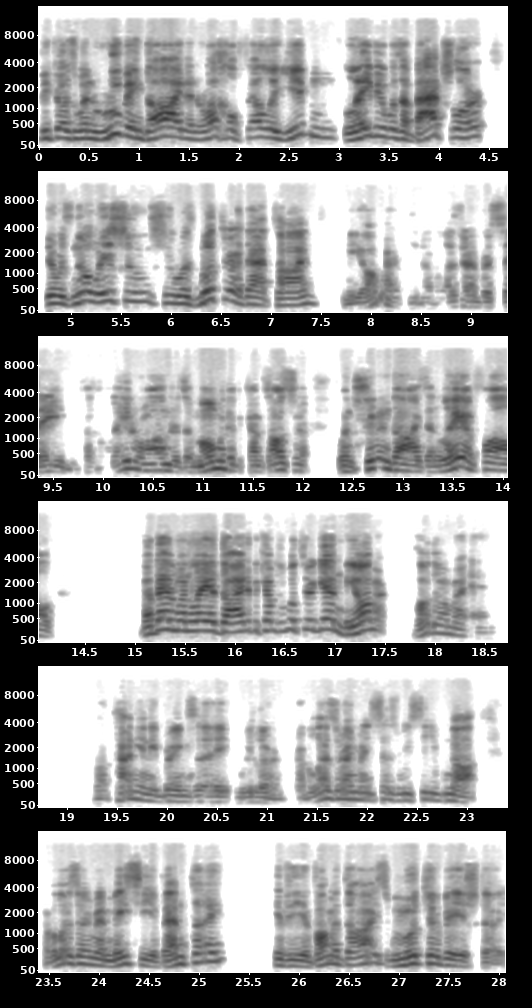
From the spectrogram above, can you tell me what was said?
because when Reuben died and Rachel fell a yibum, Levi was a bachelor. There was no issue. She was mutter at that time. Miyomar, oh you know, Lezer ever say because later on there's a moment that becomes also when Shimon dies and Leah falls but then when Leah died, it becomes mutter again. Miyomer, oh Hodomer, and Tanya, he brings, a, we learn. Rabbi Lezer, he says, we see not. Rabbi Lezer, Mesi Evemtai, if the Yavama dies, mutter be'ishtoi.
